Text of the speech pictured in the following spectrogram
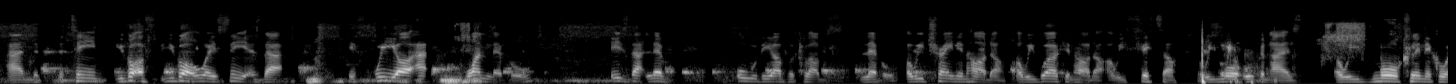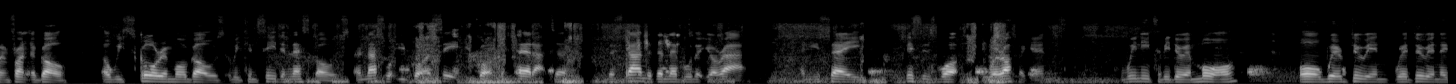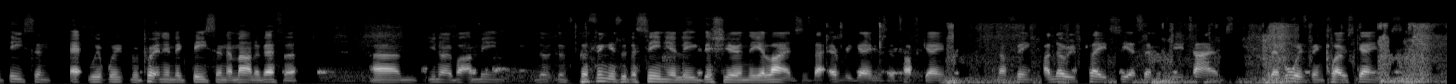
and the, the, team you got to you got to always see it as that if we are at one level is that level all the other clubs level? Are we training harder? Are we working harder? Are we fitter? Are we more organized? Are we more clinical in front of goal? are we scoring more goals? Are we conceding less goals? And that's what you've got to see. You've got to compare that to the standard, the level that you're at, and you say, this is what we're up against. We need to be doing more, or we're doing we're doing a decent we're, we're putting in a decent amount of effort. Um, you know, but I mean, the, the, the thing is with the senior league this year in the alliance is that every game is a tough game, and I think I know we've played CSM a few times. They've always been close games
